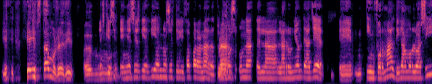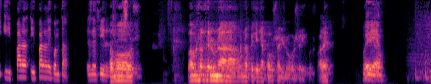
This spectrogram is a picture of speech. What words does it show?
Y, y ahí estamos, es decir. Eh, es que en esos 10 días no se utilizó para nada. Tuvimos una, la, la reunión de ayer eh, informal, digámoslo así, y para, y para de contar. Es decir. Vamos, es... vamos a hacer una, una, pequeña pausa y luego seguimos, ¿vale? Muy Venga. bien.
